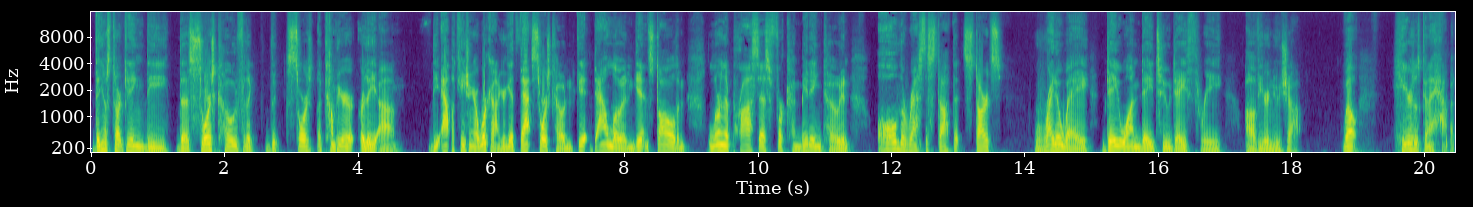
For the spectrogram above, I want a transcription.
then you'll start getting the, the source code for the, the source, the company or, the, um, the application you're working on. You're going to get that source code and get downloaded and get installed and learn the process for committing code and all the rest of the stuff that starts right away, day one, day two, day three of your new job. Well, here's what's going to happen.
